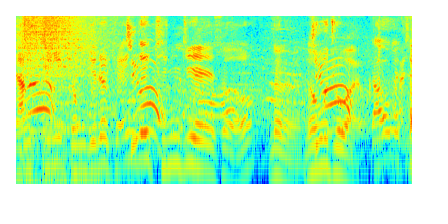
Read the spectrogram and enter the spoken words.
양 팀이 경기를 굉장히 진지해서 네네. 너무 좋아요. 나오겠지.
